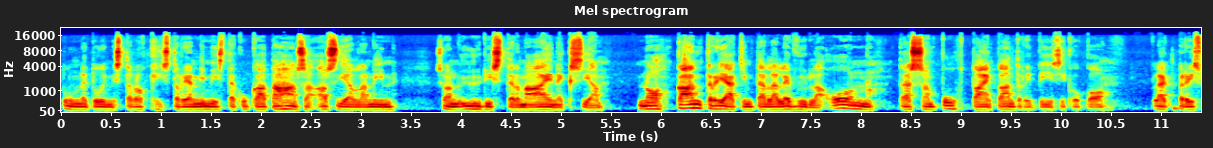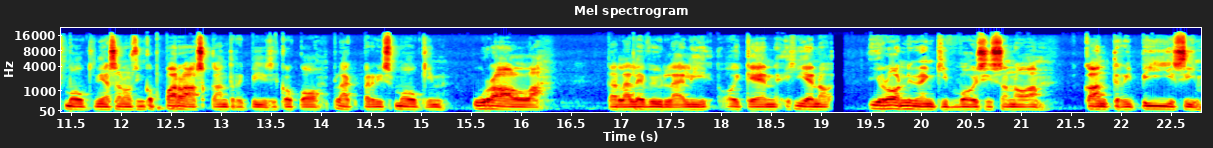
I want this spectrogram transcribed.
tunnetuimmista rockhistorian nimistä kuka tahansa asialla, niin se on yhdistelmäaineksia. No, kantriakin tällä levyllä on. Tässä on puhtain country-biisi koko Blackberry Smokin ja sanoisinko paras country-biisi koko Blackberry Smokin uralla tällä levyllä. Eli oikein hieno, ironinenkin voisi sanoa country-biisi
